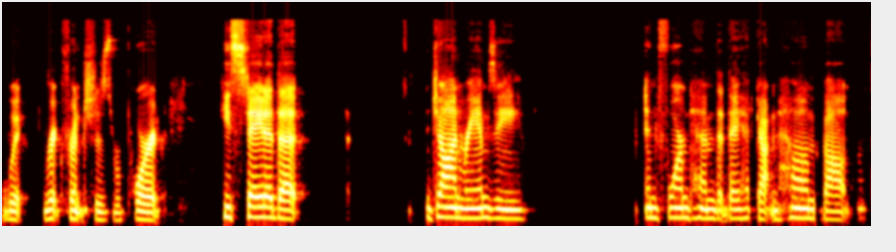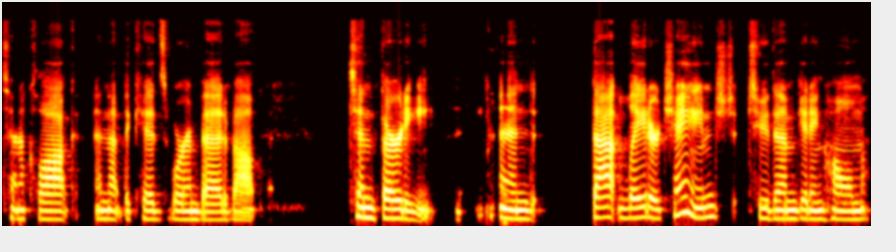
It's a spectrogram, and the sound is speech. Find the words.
Rick French's report. He stated that John Ramsey informed him that they had gotten home about 10 o'clock and that the kids were in bed about 10:30 and that later changed to them getting home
